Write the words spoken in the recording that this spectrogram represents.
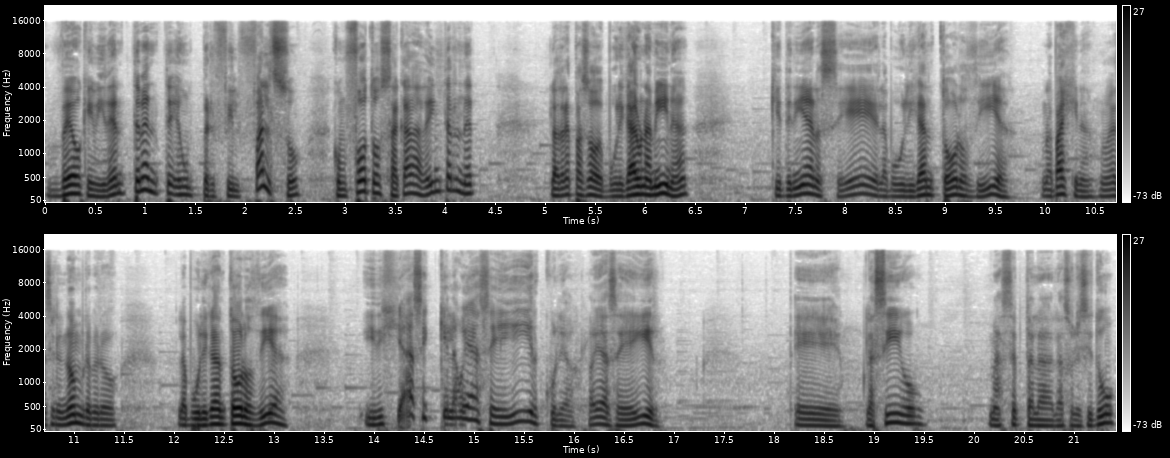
veo que evidentemente es un perfil falso, con fotos sacadas de internet. La otra vez pasó de publicar una mina que tenía, no sé, la publicaban todos los días. Una página, no voy a decir el nombre, pero la publicaban todos los días. Y dije, ah, sé que la voy a seguir, culeo. La voy a seguir. Eh, la sigo. Me acepta la, solicitud.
